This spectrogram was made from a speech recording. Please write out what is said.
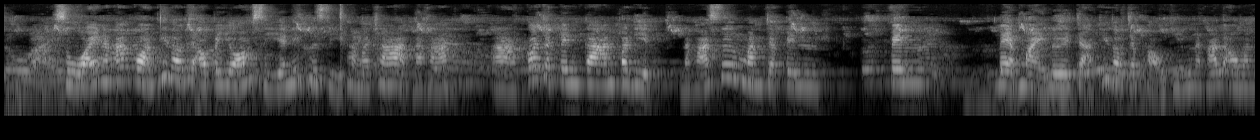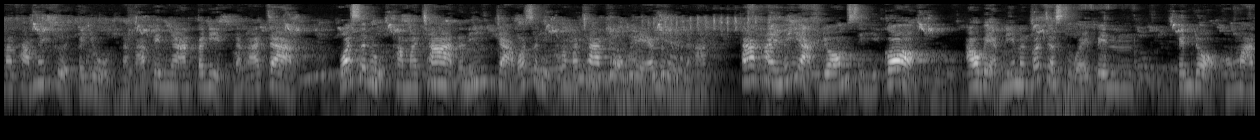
สวยสวยนะคะ ก่อนที่เราจะเอาไปย้อมสีอันนี้คือสีธรรมชาตินะคะอ่าก็จะเป็นการประดิษฐ์นะคะ ซึ่งมันจะเป็นเป็น แบบใหม่เลยจากที่เราจะเผาทิ้งนะคะ เราเอามันมาทำให้เกิดประโยชน์นะคะ เป็นงานประดิษฐ์นะคะ จากวัสดุธรรมชาติ อันนี้จากวัสดุธรรมชาติของแท้เลยนะคะ ถ้าใครไม่อยากย้อมสีก็เอาแบบนี้มันก็จะสวยเป็นเป็นดอกของมัน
